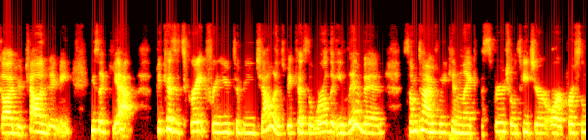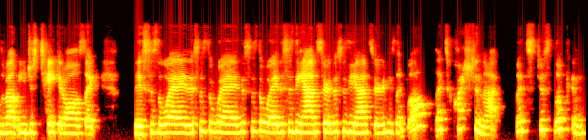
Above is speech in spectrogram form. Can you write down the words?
God, you're challenging me. He's like, yeah, because it's great for you to be challenged because the world that you live in, sometimes we can like a spiritual teacher or a personal development, you just take it all as like, this is the way, this is the way, this is the way, this is the answer, this is the answer. And he's like, well, let's question that. Let's just look and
